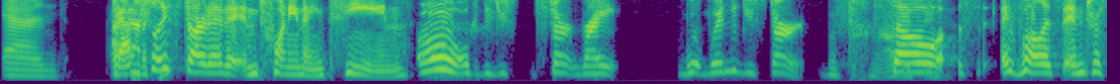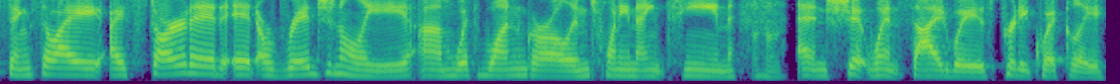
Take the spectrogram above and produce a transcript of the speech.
and I gotta actually started it in 2019. oh, okay. Did you start right? Wh- when did you start? Before, So, eh, well, it's interesting. So, I I started it originally um, with one girl in 2019, Uh-huh. and shit went sideways pretty quickly.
